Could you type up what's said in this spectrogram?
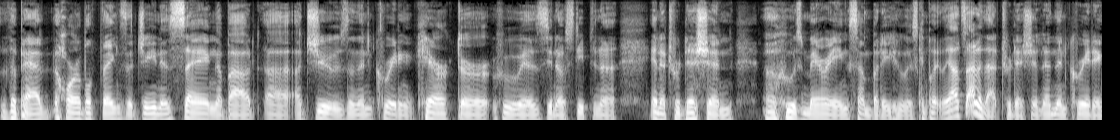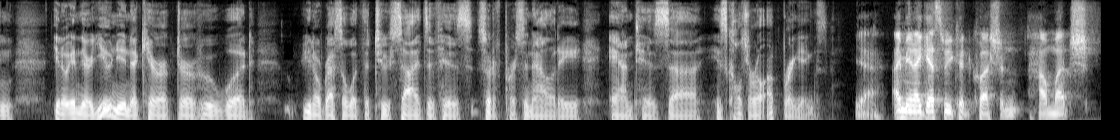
the bad, horrible things that Gene is saying about uh, Jews, and then creating a character who is, you know, steeped in a in a tradition, uh, who's marrying somebody who is completely outside of that tradition, and then creating, you know, in their union, a character who would, you know, wrestle with the two sides of his sort of personality and his uh, his cultural upbringings. Yeah, I mean, I guess we could question how much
